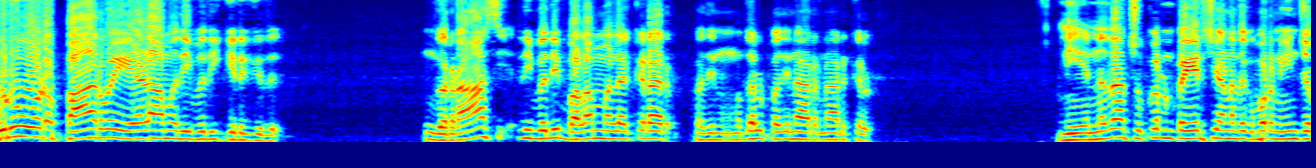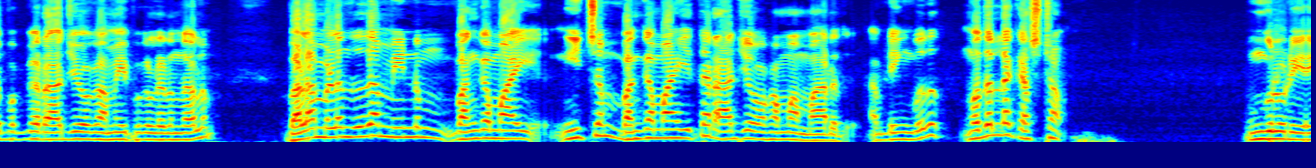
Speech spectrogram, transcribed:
குருவோட பார்வை ஏழாம் அதிபதிக்கு இருக்குது. உங்கள் ராசி அதிபதி பலம் இழக்கிறார் பதின முதல் பதினாறு நாட்கள். நீ என்னதான் சுக்கரன் பயிற்சி ஆனதுக்கப்புறம் நீஞ்ச பக்கம் ராஜயோக அமைப்புகள் இருந்தாலும் பலம் இழந்து தான் மீண்டும் பங்கமாகி நீச்சம் பங்கமாகித்தான் ராஜயோகமாக மாறுது. அப்படிங்கும்போது முதல்ல கஷ்டம். உங்களுடைய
